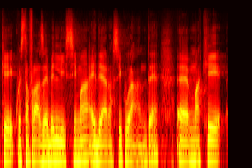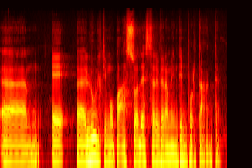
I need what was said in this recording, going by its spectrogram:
che questa frase è bellissima ed è rassicurante, eh, ma che eh, è eh, l'ultimo passo ad essere veramente importante.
